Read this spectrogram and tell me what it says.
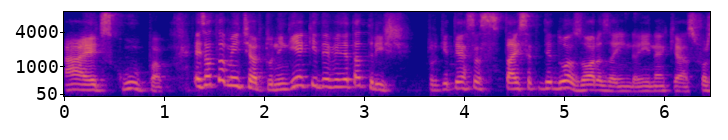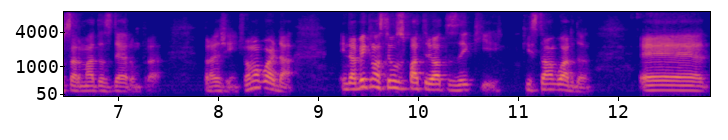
Ah, é, desculpa. Exatamente, Arthur. Ninguém aqui deveria estar triste, porque tem essas tais 72 horas ainda aí, né? Que as Forças Armadas deram para a gente. Vamos aguardar. Ainda bem que nós temos os patriotas aí que, que estão aguardando. É,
